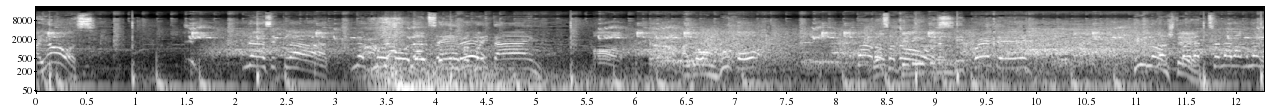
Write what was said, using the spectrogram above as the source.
Ayos. Nasiklat. Nagmumodal sa ere. time. Agawang buko. Para sa dos. Pilitin ang di pwede. He launched it. Nagpalat sa nalang ng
